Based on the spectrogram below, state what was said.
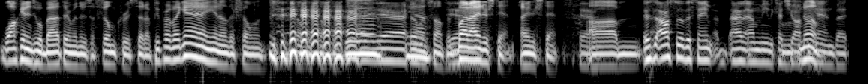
walking into a bathroom and there's a film crew set up. People are like, "Hey, you know, they're filming, filming something, Yeah, Yeah. filming Yeah. something." Yeah. But I understand. I understand. Yeah. Um, It's also the same. I I don't mean to cut you off No. again, but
